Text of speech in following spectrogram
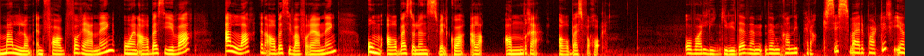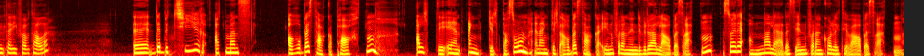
mellom en fagforening og en arbeidsgiver, eller en arbeidsgiverforening, om arbeids- og lønnsvilkår eller andre arbeidsforhold. Og hva ligger i det? Hvem, hvem kan i praksis være parter i en tariffavtale? Eh, det betyr at mens arbeidstakerparten alltid er en enkeltperson, en enkelt arbeidstaker innenfor den individuelle arbeidsretten, så er det annerledes innenfor den kollektive arbeidsretten.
